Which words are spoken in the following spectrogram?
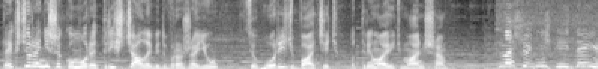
Та якщо раніше комори тріщали від врожаю, цьогоріч бачать, отримають менше. На сьогоднішній день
